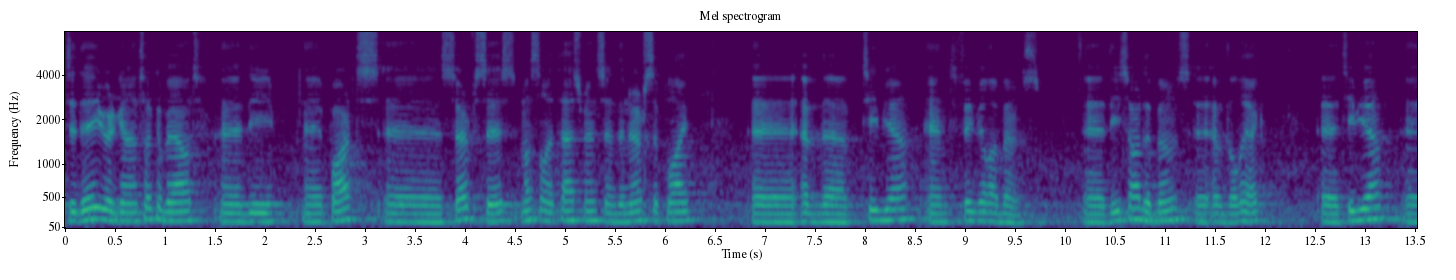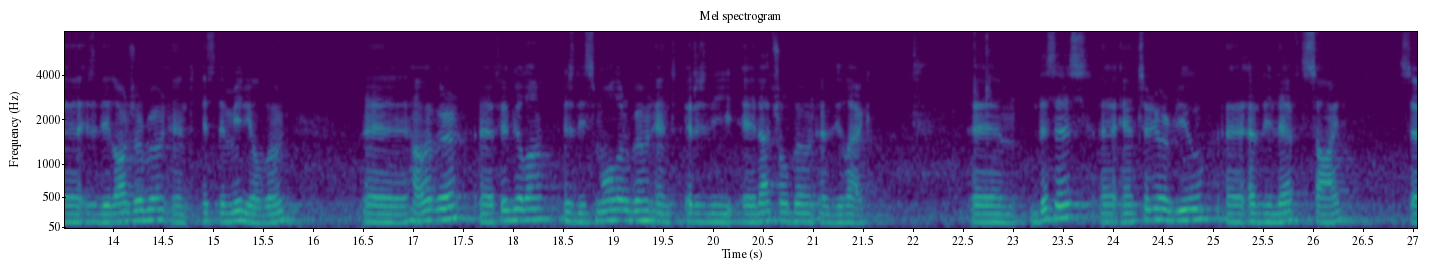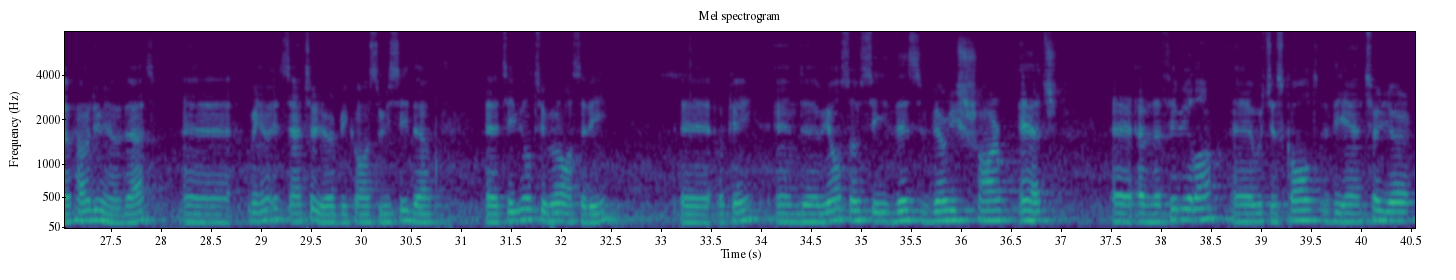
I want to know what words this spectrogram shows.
today we're going to talk about uh, the uh, parts, uh, surfaces, muscle attachments, and the nerve supply uh, of the tibia and fibula bones. Uh, these are the bones uh, of the leg. Tibia is the larger bone and it's the medial bone. However, fibula is the smaller bone and it is the lateral bone of the leg. Um, this is anterior view of the left side. So how do we know that? Uh, we know it's anterior because we see the uh, tibial tuberosity, uh, okay, and uh, we also see this very sharp edge uh, of the fibula, uh, which is called the anterior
